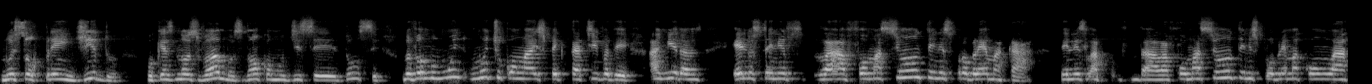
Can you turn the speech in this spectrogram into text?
nos surpreendido porque nós vamos, não como disse Dulce, nós vamos muito, muito com a expectativa de, ah, mira, eles têm lá formação, têm esse problema cá, têm lá a formação, têm esse problema com a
